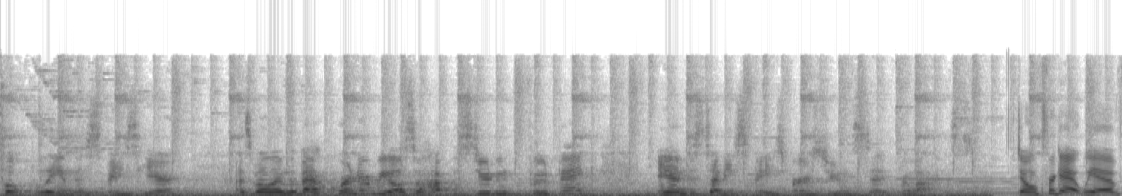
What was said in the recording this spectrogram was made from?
hopefully in this space here. As well in the back corner we also have the student food bank and a study space for our students to relax. Don't forget we have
